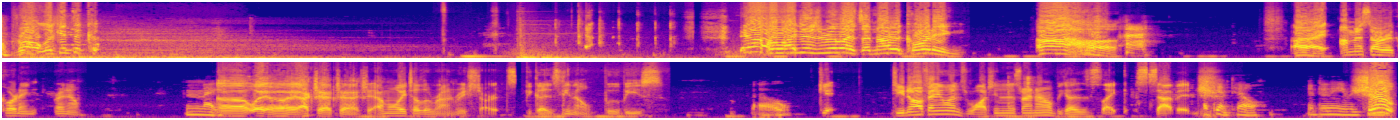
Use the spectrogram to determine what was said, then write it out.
believe. Bro, look at the. Yo, I just realized I'm not recording. Oh. All right, I'm gonna start recording right now. Nice. Uh, wait, wait, wait, actually, actually, actually, I'm gonna wait till the round restarts because you know boobies. oh, Get, Do you know if anyone's watching this right now? Because like savage. I can't tell. It didn't even. Shoot!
